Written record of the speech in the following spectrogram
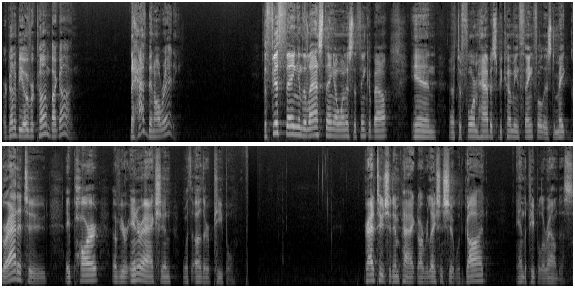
are going to be overcome by God. They have been already. The fifth thing and the last thing I want us to think about in uh, to form habits becoming thankful is to make gratitude a part of your interaction with other people. Gratitude should impact our relationship with God and the people around us.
